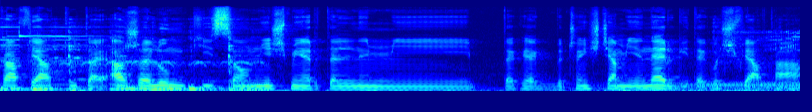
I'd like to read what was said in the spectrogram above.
trafia tutaj, a żelumki są nieśmiertelnymi, tak jakby częściami energii tego świata.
